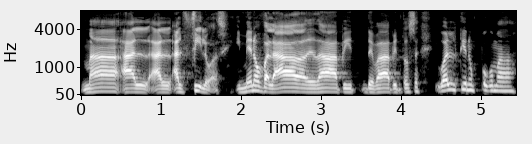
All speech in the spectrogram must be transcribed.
más al, al, al filo, así, y menos balada de Dapi, de Vapi, entonces igual tiene un poco más...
